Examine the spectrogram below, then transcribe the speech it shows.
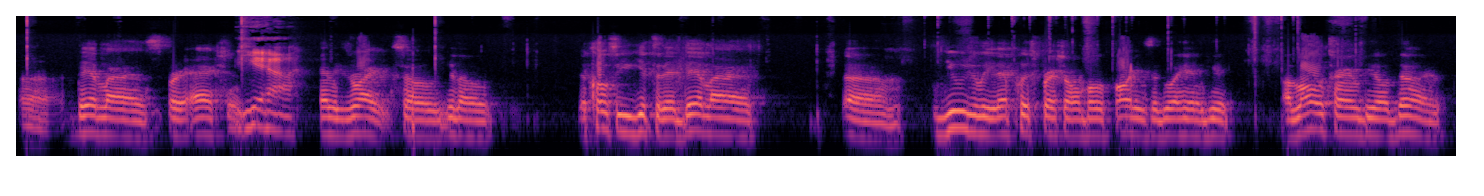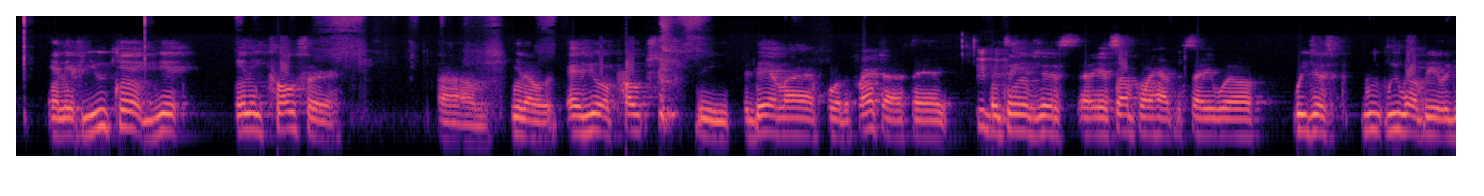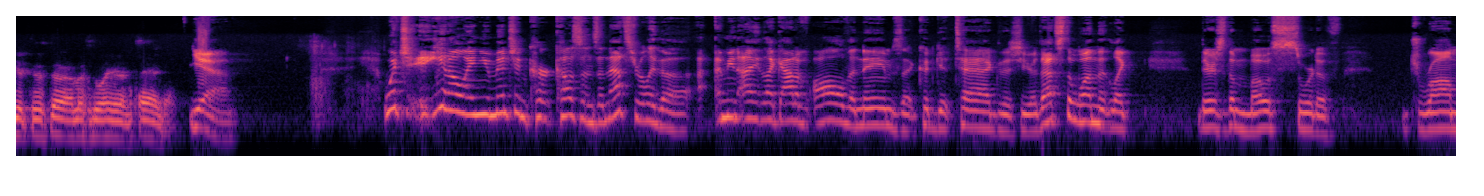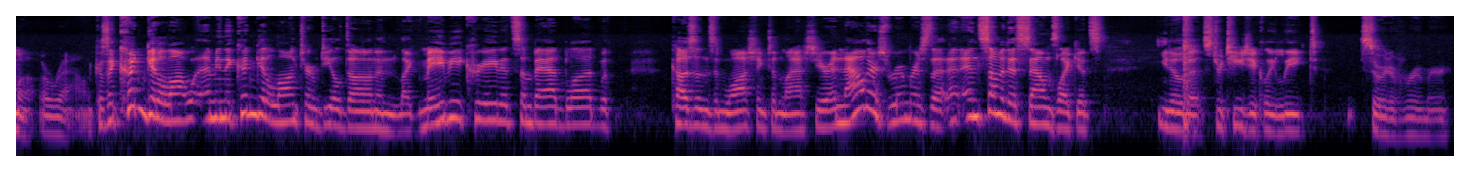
uh, deadlines spur action. Yeah. And he's right. So, you know, the closer you get to that deadline, um, usually that puts pressure on both parties to go ahead and get a long term deal done. And if you can't get any closer, um, you know, as you approach the, the deadline for the franchise tag, the Mhm. teams just uh, at some point have to say, well, we just we, we won't be able to get this done. Let's go ahead and tag them. Yeah. Which you know, and you mentioned Kirk Cousins, and that's really the. I mean, I like out of all the names that could get tagged this year, that's the one that like there's the most sort of drama around because they couldn't get a long. I mean, they couldn't get a long term deal done, and like maybe created some bad blood with Cousins in Washington last year, and now there's rumors that, and, and some of this sounds like it's you know that strategically leaked sort of rumor.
